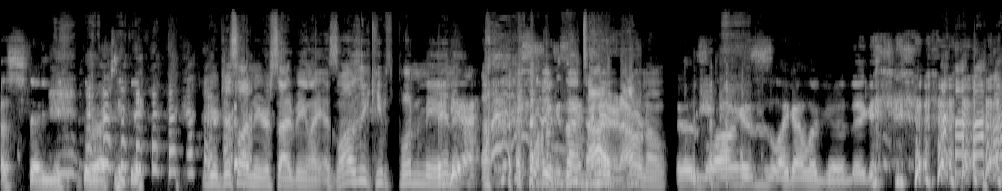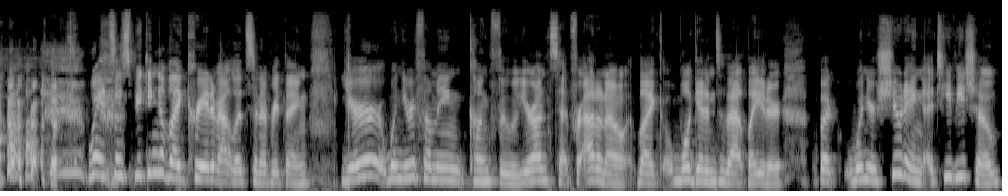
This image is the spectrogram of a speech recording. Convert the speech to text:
a steady directing. You're just on your side, being like, as long as he keeps putting me in Yeah, it, as long like, as I'm in tired. it. I don't know. As long as like I look good. Wait, so speaking of like creative outlets and everything, you're when you're filming Kung Fu, you're on set for I don't know, like we'll get into that later. But when you're shooting a TV show,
